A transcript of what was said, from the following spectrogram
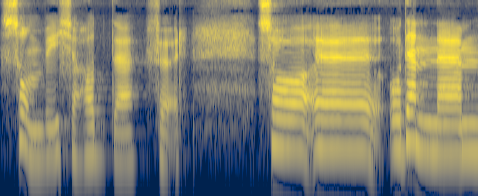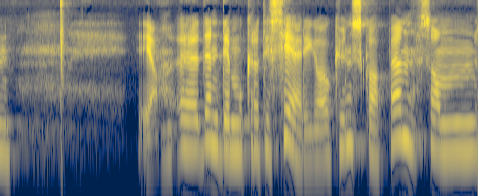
som vi ikke hadde før. Så, eh, og den eh, ja, eh, den demokratiseringa av kunnskapen som,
